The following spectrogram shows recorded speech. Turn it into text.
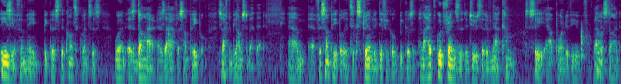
easier for me because the consequences weren't as dire as they are for some people. So I have to be honest about that. Um, uh, for some people, it's extremely difficult because, and I have good friends that are Jews that have now come to see our point of view for Palestine,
